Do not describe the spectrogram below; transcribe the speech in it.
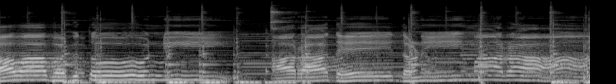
આવા ભક્તોની આરાધે ધણી મારા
